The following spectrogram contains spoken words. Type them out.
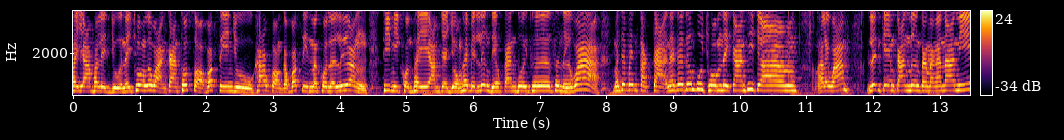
พยายามผลิตอยู่ในช่วงระหว่างการทดสอบวัคซีนอยู่ข้าวกล่องกับวัคซีนมันคนละเรื่อง ที่มีคนพยายามจะโยงให้เป็นเรื่องเดียวกัน โดยเธอเสนอว่ามันจะเป็นตรกกะนะครับท่านผู้ชมในการที่จะอะไรวะเล่นเกมการเมืองต่างๆนานานี้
